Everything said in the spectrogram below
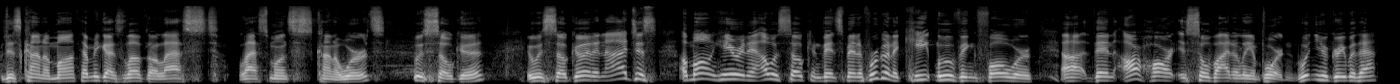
this kind of month, how many of you guys loved our last last month's kind of words? It was so good. It was so good. And I just, among hearing it, I was so convinced, man, if we're going to keep moving forward, uh, then our heart is so vitally important. Wouldn't you agree with that?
